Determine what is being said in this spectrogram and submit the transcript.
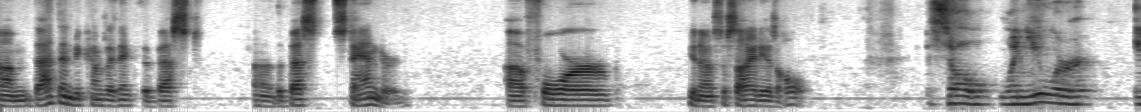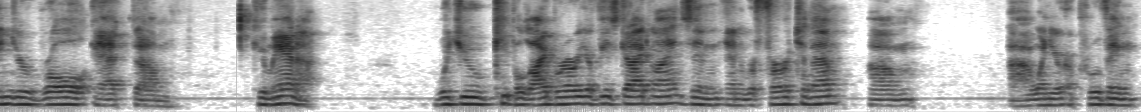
um, that then becomes, I think, the best uh, the best standard uh, for you know society as a whole. So when you were in your role at um, Humana, would you keep a library of these guidelines and, and refer to them um, uh, when you're approving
